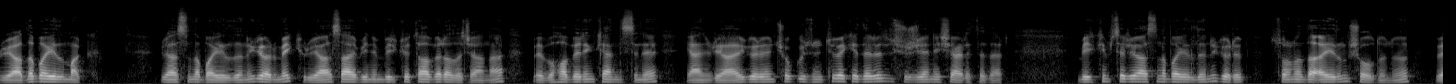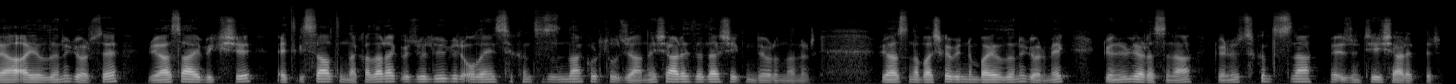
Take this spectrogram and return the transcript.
Rüyada bayılmak. Rüyasında bayıldığını görmek, rüya sahibinin bir kötü haber alacağına ve bu haberin kendisini yani rüyayı görenin çok üzüntü ve kedere düşüreceğini işaret eder. Bir kimse rüyasında bayıldığını görüp sonra da ayılmış olduğunu veya ayıldığını görse, rüya sahibi kişi etkisi altında kalarak üzüldüğü bir olayın sıkıntısından kurtulacağını işaret eder şeklinde yorumlanır. Rüyasında başka birinin bayıldığını görmek, gönül yarasına, gönül sıkıntısına ve üzüntüye işarettir.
